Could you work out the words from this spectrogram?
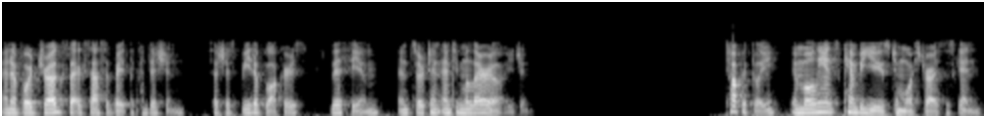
and avoid drugs that exacerbate the condition, such as beta blockers, lithium, and certain antimalarial agents. Topically, emollients can be used to moisturize the skin.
